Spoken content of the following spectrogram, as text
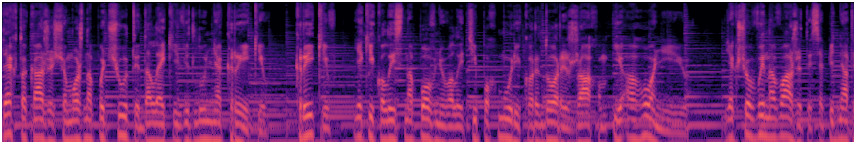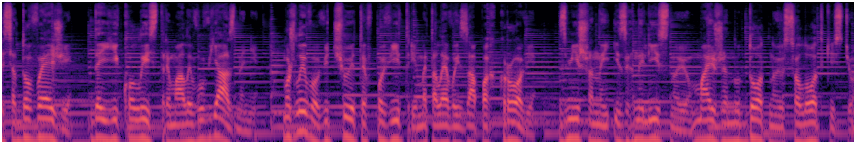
дехто каже, що можна почути далекі відлуння криків, криків, які колись наповнювали ті похмурі коридори жахом і агонією. Якщо ви наважитеся піднятися до вежі, де її колись тримали в ув'язненні, можливо, відчуєте в повітрі металевий запах крові, змішаний із гнилісною, майже нудотною солодкістю,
